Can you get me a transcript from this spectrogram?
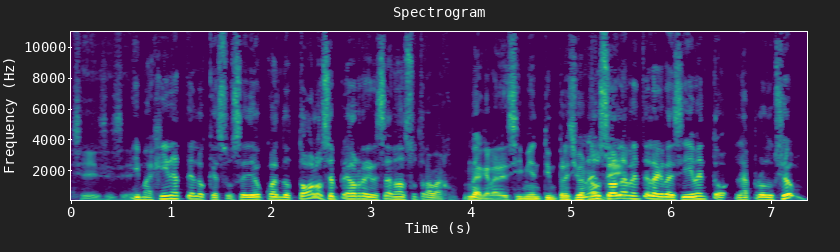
sí, sí, sí. Imagínate lo que sucedió cuando todos los empleados regresaron a su trabajo. Un agradecimiento impresionante. No solamente el agradecimiento, la producción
